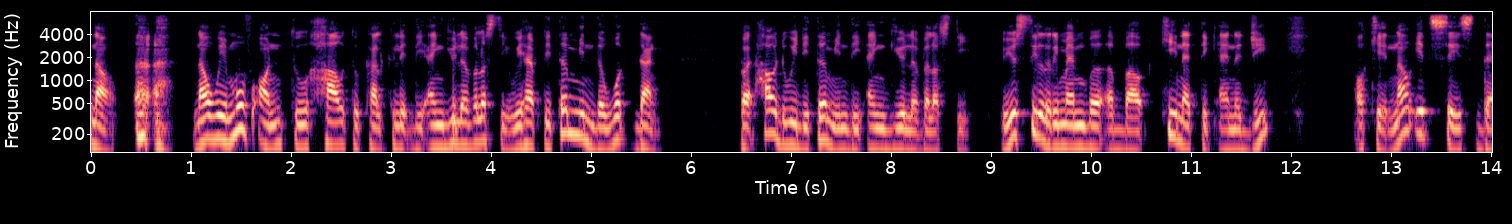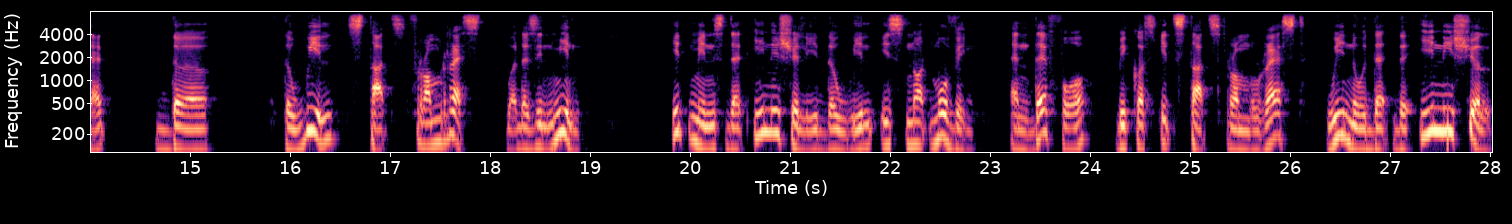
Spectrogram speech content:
Now now we move on to how to calculate the angular velocity. We have determined the work done but how do we determine the angular velocity? Do you still remember about kinetic energy? Okay, now it says that the, the wheel starts from rest. What does it mean? It means that initially the wheel is not moving and therefore because it starts from rest, we know that the initial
